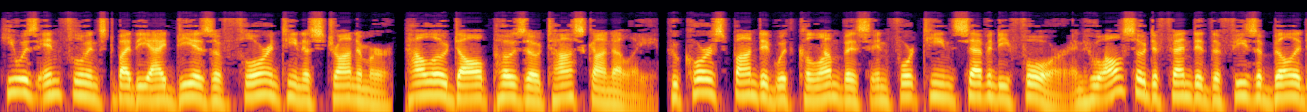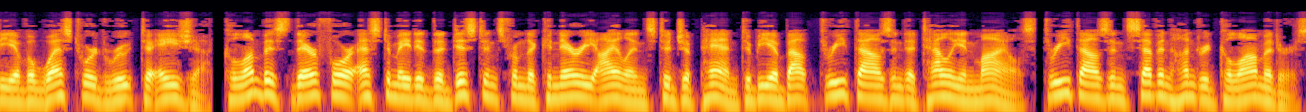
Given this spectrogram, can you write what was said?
he was influenced by the ideas of Florentine astronomer, Paolo dal Pozzo Toscanelli, who corresponded with Columbus in 1474 and who also defended the feasibility of a westward route to Asia. Columbus therefore estimated the distance from the Canary Islands to Japan to be about 3,000 Italian miles 3,700 kilometers,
